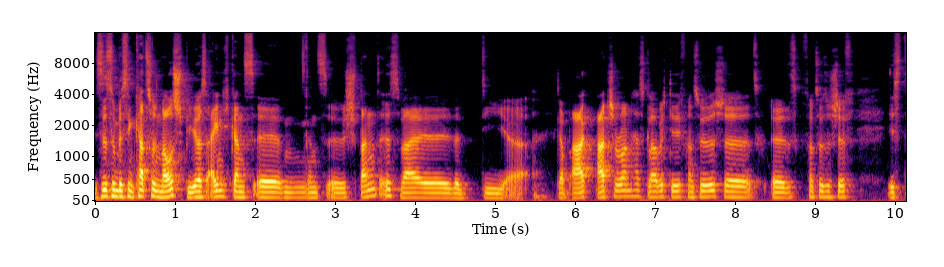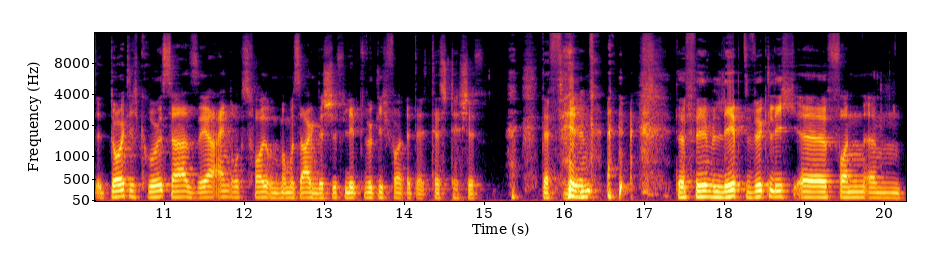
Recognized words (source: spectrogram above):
es ist so ein bisschen Katz und Maus Spiel, was eigentlich ganz äh, ganz äh, spannend ist, weil die äh, ich glaube Ar Archeron heißt glaube ich die französische äh, das französische Schiff ist deutlich größer, sehr eindrucksvoll und man muss sagen, das Schiff lebt wirklich von äh, das, das, Schiff der Film der Film lebt wirklich äh, von ähm,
